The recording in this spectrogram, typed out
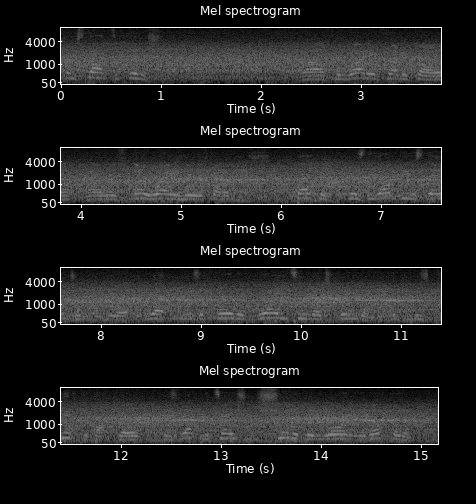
from start to finish. Well, from right in front of goal, there was no way he was going to miss. Beckham was the obvious danger man here, and yet he was afforded way too much freedom. I think he was gifted that goal. His reputation should have been warning enough for him.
